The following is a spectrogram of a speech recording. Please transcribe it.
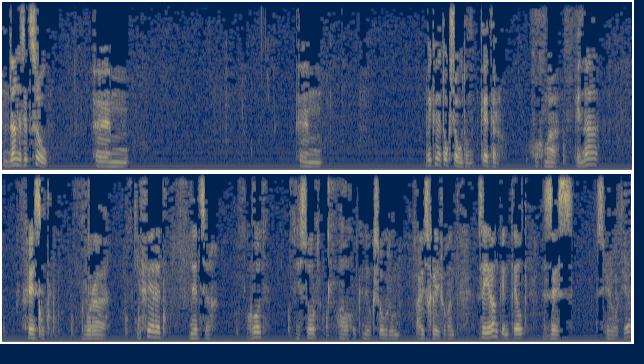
Dan is het zo, um, um, we kunnen het ook zo doen, keter, chogma, bina, Geset, Gwora, Tiferet, Netzach, God, Jesod, alle goed kunnen ook zo doen. uitschrijven, want Zeeranpin telt zes sferot, ja,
